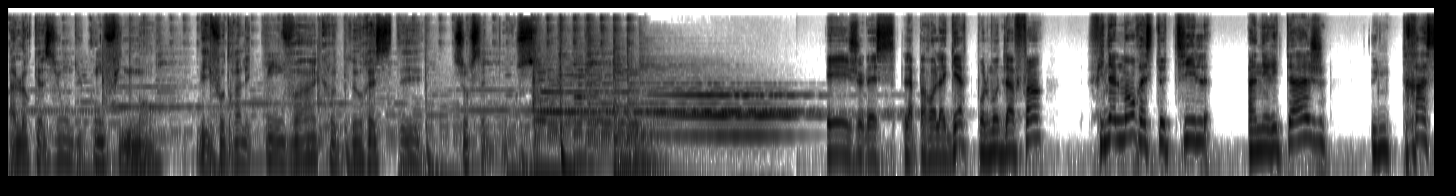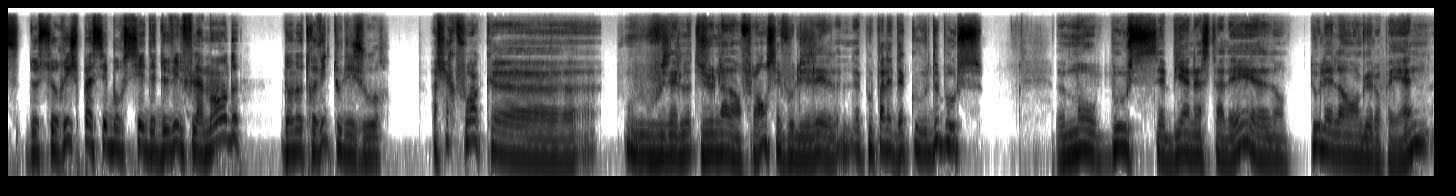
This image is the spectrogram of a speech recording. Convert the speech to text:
à l'occasion du confinement. Mais il faudra les convaincre de rester sur cette bourse. Et je laisse la parole à Gert pour le mot de la fin. Finalement, reste-t-il un héritage, une trace de ce riche passé boursier des deux villes flamandes dans notre vie de tous les jours? À chaque fois que vous êtes le journal en France et vous lisez, vous parlez des cours de bourse. Le mot bourse est bien installé euh, dans toutes les langues européennes.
